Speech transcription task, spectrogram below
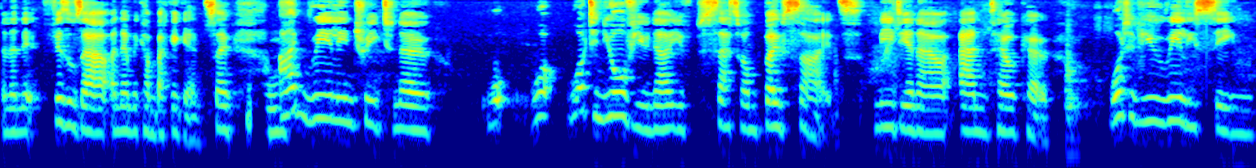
and then it fizzles out, and then we come back again. So mm-hmm. I'm really intrigued to know what what what in your view now you've sat on both sides, media now and telco. What have you really seen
